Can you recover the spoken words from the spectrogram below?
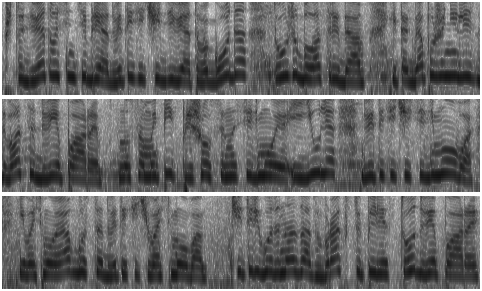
что 9 сентября 2009 года тоже была среда. И тогда поженились 22 пары. Но самый пик пришелся на 7 июля 2007 и 8 августа 2008. Четыре года назад в брак вступили 102 пары пары.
